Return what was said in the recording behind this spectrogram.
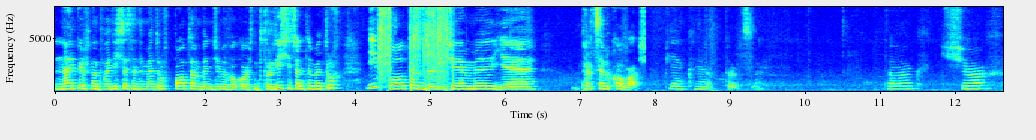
Najpierw na 20 cm, potem będziemy wokować na 40 cm i potem będziemy je precelkować. Piękne precle. Tak, ciach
